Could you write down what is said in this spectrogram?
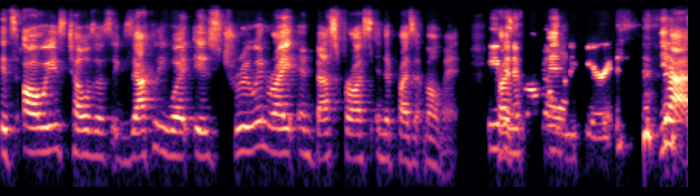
It's always tells us exactly what is true and right and best for us in the present moment. Even present if we don't want to hear it. yeah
